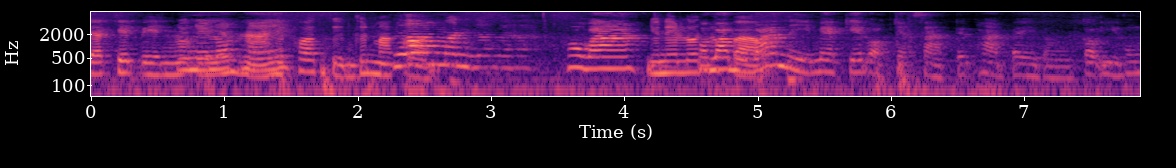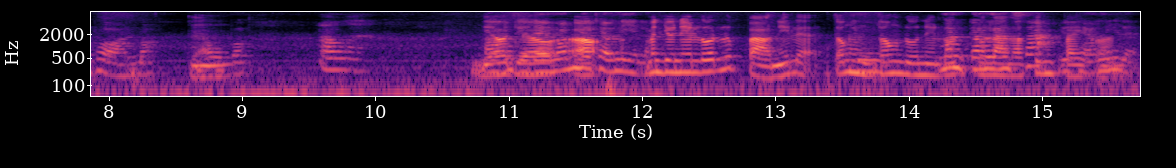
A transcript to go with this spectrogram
จักเก็บเองอยู่เนาะในรถยังหาไหมให้พ่อตื่นขึ้นมาเพื่อก่อนเอามันใช่ไหมคะเพราะว่าอยู่ในรถเพหราะรือว่าหเปมู่ล่า บ้านนี่แม่เก็บออกจากศาสตร์ไปผ่านไปตรงเก้าอี้ของพ่ออันบ่ไปเอาบ่เอาค่ะเดี๋ยวเอาเดี๋ยวแสดงว่ามีเอาแถวนี้แหละมันอยู่ในรถหรือเปล่านี่แหละ ต้องมัน ต้องดูในรมัถนเวกำลัลางเราซัขึ้กนอยู่ไปแถวก่อน นี้แหละ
